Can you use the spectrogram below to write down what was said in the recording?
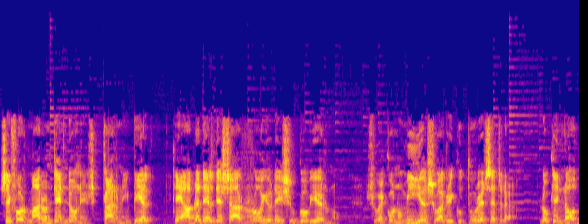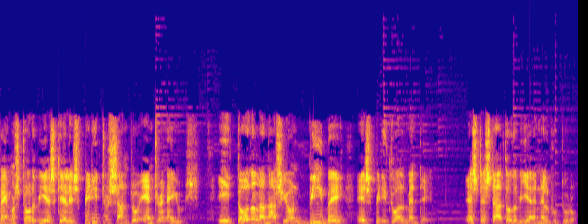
Se formaron tendones, carne, piel, que habla del desarrollo de su gobierno, su economía, su agricultura, etc. Lo que no vemos todavía es que el Espíritu Santo entra en ellos y toda la nación vive espiritualmente. Este está todavía en el futuro.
